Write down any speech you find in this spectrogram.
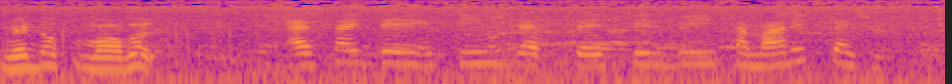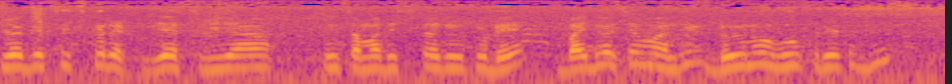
made of marble. As I thi- think that there will be Samadhi statue. Your guess is correct. Yes, we are in Samadhi statue today. By the way, Sivanthi, do you know who created this?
